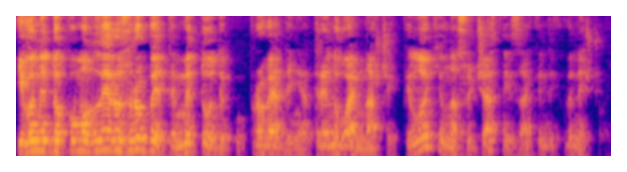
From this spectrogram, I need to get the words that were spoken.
І вони допомогли розробити методику проведення тренувань наших пілотів на сучасних західних винищувачах.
